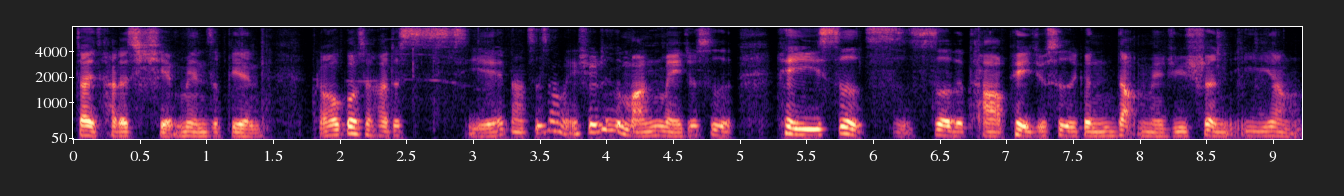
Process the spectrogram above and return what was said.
在它的前面这边，然后过去它的鞋大致上也确实是蛮美，就是黑色、紫色的搭配，就是跟 Dark Magician 一样。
